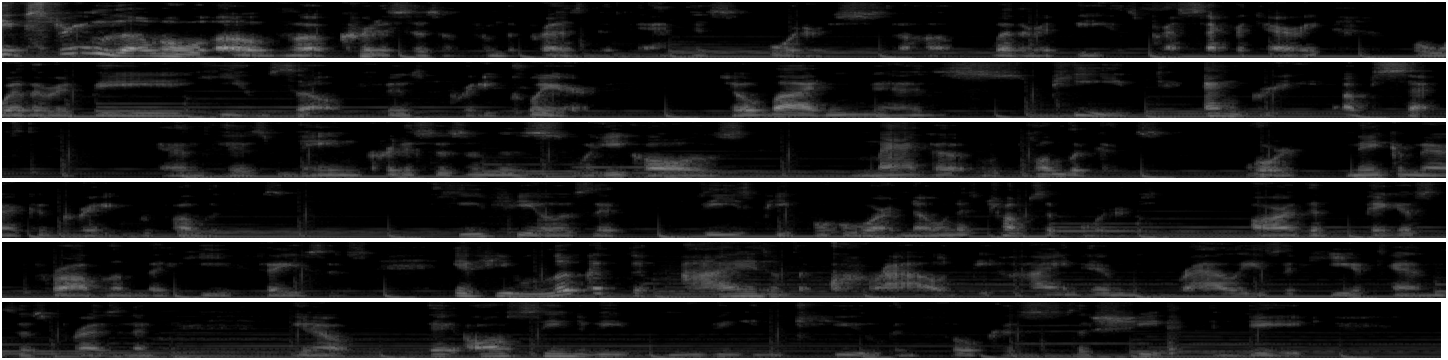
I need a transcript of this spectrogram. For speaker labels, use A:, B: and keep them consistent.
A: The extreme level of uh, criticism from the president and his supporters, uh, whether it be his press secretary or whether it be he himself, is pretty clear. Joe Biden is peeved, angry, upset, and his main criticism is what he calls MAGA Republicans or Make America Great Republicans. He feels that these people who are known as Trump supporters are the biggest problem that he faces. If you look at the eyes of the crowd behind him, rallies that he attends as president, you know, they all seem to be moving in cue and focus. The sheep, indeed,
